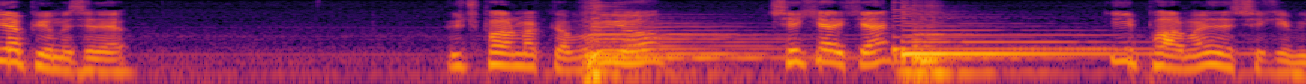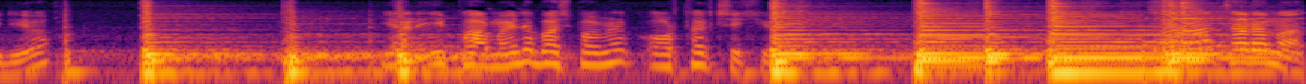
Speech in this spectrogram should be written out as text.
Tersi yapıyor mesela. Üç parmakla vuruyor. Çekerken i parmağıyla da çekebiliyor. Yani i parmağıyla baş parmak ortak çekiyor. Sonra tarama.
